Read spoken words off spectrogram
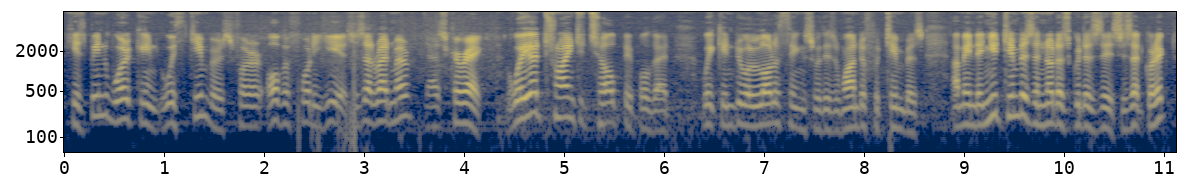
He's been working with timbers for over 40 years. Is that right, Merv? That's correct. We are trying to tell people that we can do a lot of things with these wonderful timbers. I mean, the new timbers are not as good as this. Is that correct?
